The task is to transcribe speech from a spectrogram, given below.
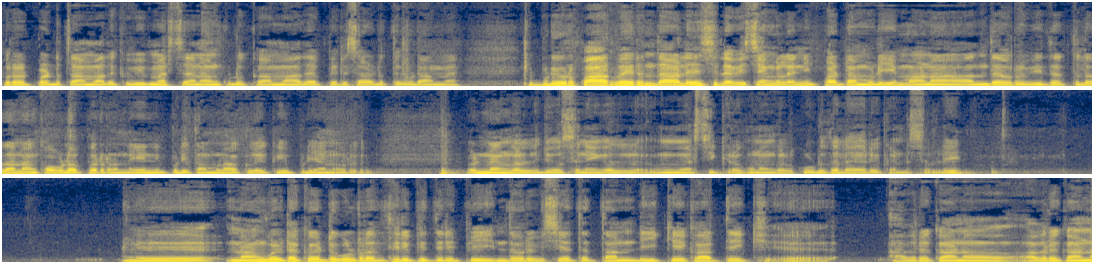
புறப்படுத்தாமல் அதுக்கு விமர்சனம் கொடுக்காம அதை பெருசாக எடுத்து விடாமல் இப்படி ஒரு பார்வை இருந்தாலே சில விஷயங்களை நிப்பாட்ட முடியும். ஆனால் அந்த ஒரு விதத்தில் தான் நான் கவலைப்படுறேன். ஏன் இப்படி தமிழாக்களுக்கு இப்படியான ஒரு எண்ணங்கள் யோசனைகள் விமர்சிக்கிற குணங்கள் கூடுதலாக இருக்குன்னு சொல்லி நான் உங்கள்கிட்ட கேட்டுக்கொள்கிறது திருப்பி திருப்பி இந்த ஒரு விஷயத்தை தான் டிகே கார்த்திக் அவருக்கான அவருக்கான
